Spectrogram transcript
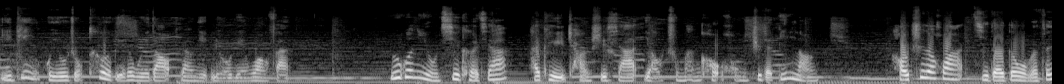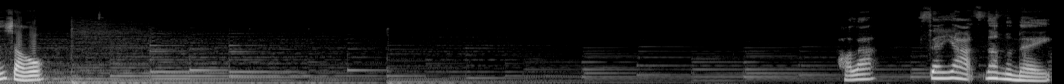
一定会有种特别的味道，让你流连忘返。如果你勇气可嘉，还可以尝试下咬出满口红汁的槟榔。好吃的话，记得跟我们分享哦。好啦，三亚那么美，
